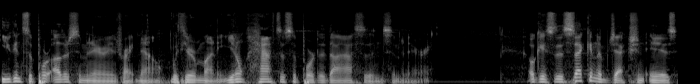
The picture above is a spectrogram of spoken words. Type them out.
you can support other seminarians right now with your money. You don't have to support the diocesan seminary. Okay, so the second objection is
